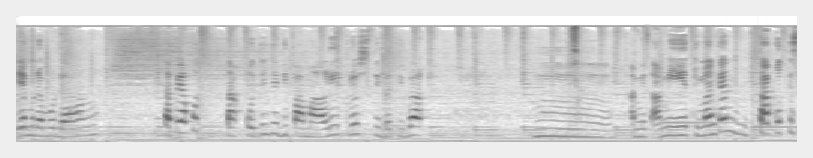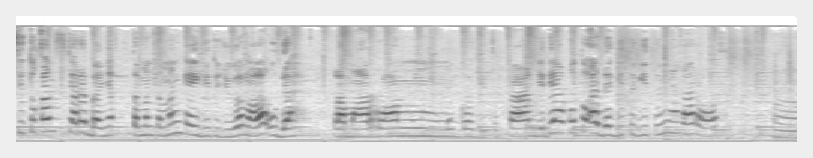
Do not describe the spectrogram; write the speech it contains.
ya mudah-mudahan. Tapi aku takutnya jadi pamali terus tiba-tiba hmm amit-amit. Cuman kan takut ke situ kan secara banyak teman-teman kayak gitu juga malah udah lamaran moga gitu kan. Jadi aku tuh ada gitu-gitunya karos Hmm,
